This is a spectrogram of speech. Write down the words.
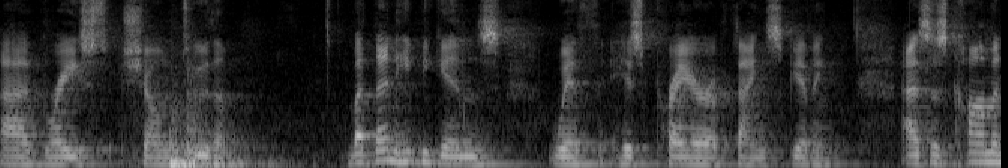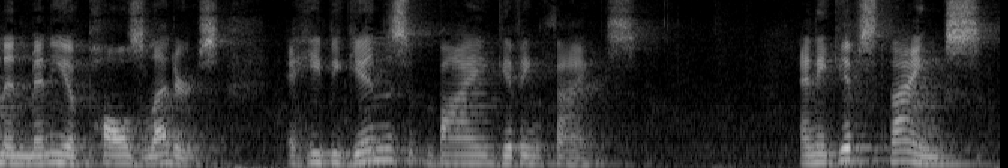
uh, grace shown to them. But then he begins with his prayer of thanksgiving. As is common in many of Paul's letters, he begins by giving thanks. And he gives thanks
